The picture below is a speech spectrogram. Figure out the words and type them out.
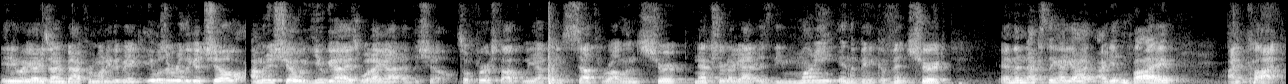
Anyway guys, I'm back from Money in the Bank. It was a really good show. I'm gonna show you guys what I got at the show. So first off, we have a Seth Rollins shirt. Next shirt I got is the Money in the Bank event shirt. And the next thing I got, I didn't buy, I caught.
